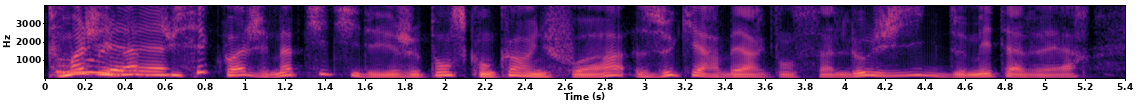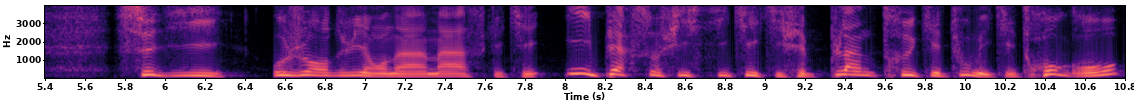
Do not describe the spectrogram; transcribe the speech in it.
tout Moi, le... ma- tu sais quoi, j'ai ma petite idée. Je pense qu'encore une fois, Zuckerberg, dans sa logique de métavers, se dit aujourd'hui, on a un masque qui est hyper sophistiqué, qui fait plein de trucs et tout, mais qui est trop gros.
